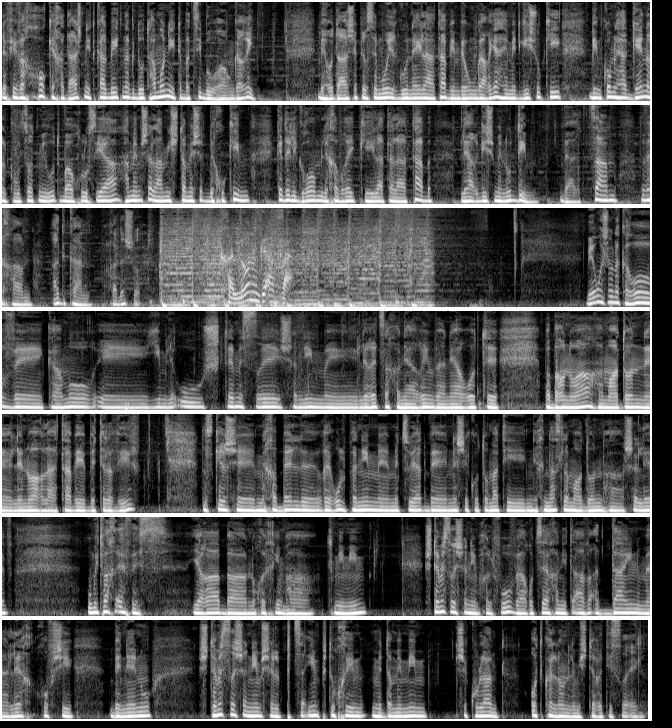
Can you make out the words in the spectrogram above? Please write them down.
לפיו החוק החדש נתקל בהתנגדות המונית בציבור ההונגרי. בהודעה שפרסמו ארגוני להט"בים בהונגריה, הם הדגישו כי במקום להגן על קבוצות מיעוט באוכלוסייה, הממשלה משתמשת בחוקים כדי לגרום לחברי קהילת הלהט"ב להרגיש מנודים בארצם, וכאן, עד כאן חדשות. חלון גאווה ביום ראשון הקרוב, אה, כאמור, אה, ימלאו 12 שנים אה, לרצח הנערים והנערות בבר נוער, המועדון לנוער להט"בי בתל אביב. נזכיר שמחבל רעול פנים מצויד בנשק אוטומטי נכנס למועדון השלב, ומטווח אפס ירה בנוכחים התמימים. 12 שנים חלפו והרוצח הנתעב עדיין מהלך חופשי בינינו. 12 שנים של פצעים פתוחים, מדממים, שכולן אות קלון למשטרת ישראל.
